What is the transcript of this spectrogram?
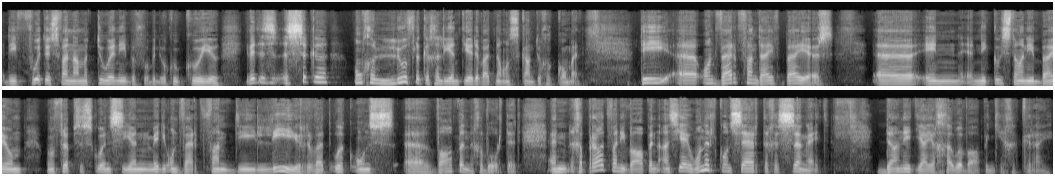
die fotos van Namatoni byvoorbeeld ook Okuyu. Jy weet, dit is, is sulke ongelooflike geleenthede wat na ons kant toe gekom het die uh, ontwerp van Dave Beyers uh en Nico staan hier by hom om Flip se skoonseun met die ontwerp van die lier wat ook ons uh wapen geword het. En gepraat van die wapen as jy 100 konserte gesing het, dan het jy 'n goue wapentjie gekry.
